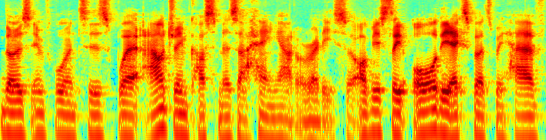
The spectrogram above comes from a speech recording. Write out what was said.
those influencers where our dream customers are hanging out already. So obviously all the experts we have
